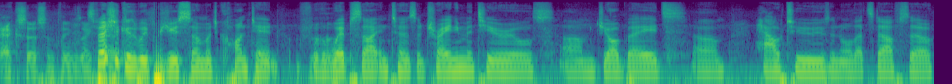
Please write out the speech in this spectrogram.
access and things like Especially that. Especially because we produce so much content for the Uh-huh. website in terms of training materials, um, job aids, um, how tos, and all that stuff. So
